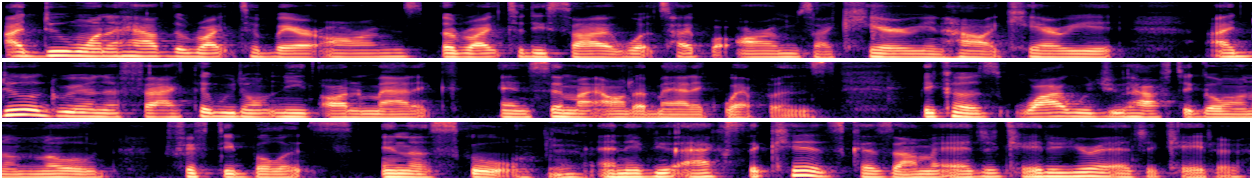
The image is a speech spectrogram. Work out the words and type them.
I do want to have the right to bear arms, the right to decide what type of arms I carry and how I carry it. I do agree on the fact that we don't need automatic and semi automatic weapons because why would you have to go and unload 50 bullets in a school? Yeah. And if you ask the kids, because I'm an educator, you're an educator,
